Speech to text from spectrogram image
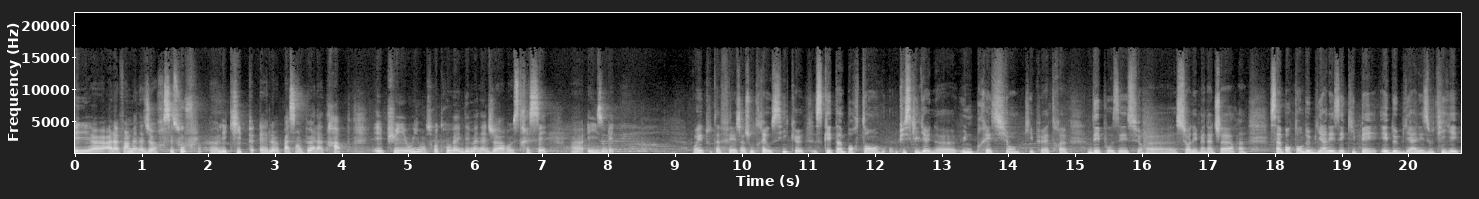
Et à la fin, le manager s'essouffle, l'équipe, elle passe un peu à la trappe. Et puis, oui, on se retrouve avec des managers stressés et isolés. Oui, tout à fait. J'ajouterais aussi que ce qui est important, puisqu'il y a une, pression qui peut être déposée sur, euh, sur les managers, c'est important de bien les équiper et de bien les outiller.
